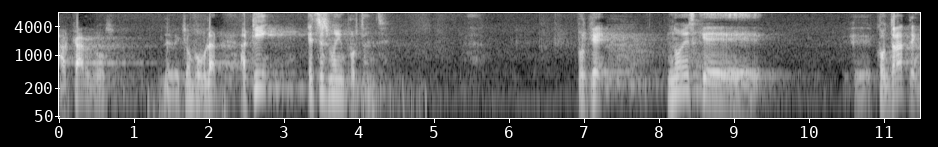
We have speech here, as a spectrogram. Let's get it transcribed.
a cargos de elección popular. Aquí, esto es muy importante, porque no es que eh, contraten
